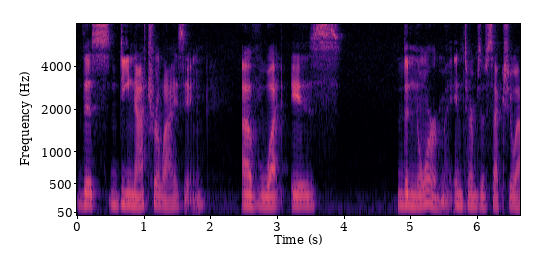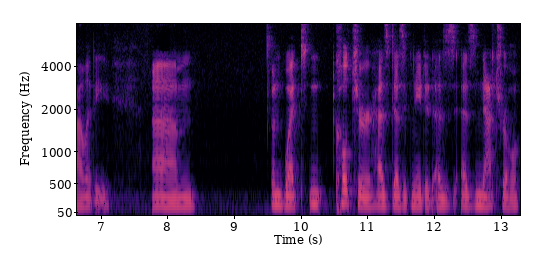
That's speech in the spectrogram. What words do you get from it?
this denaturalizing of what is the norm in terms of sexuality um, and what culture has designated as as natural.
